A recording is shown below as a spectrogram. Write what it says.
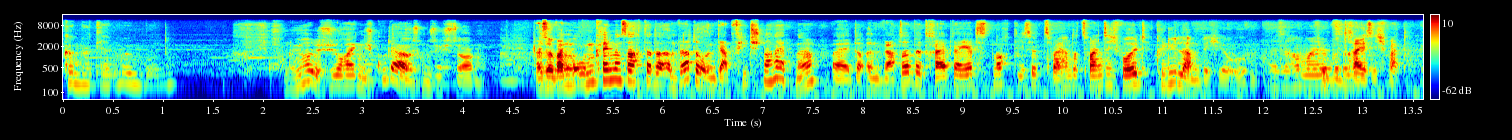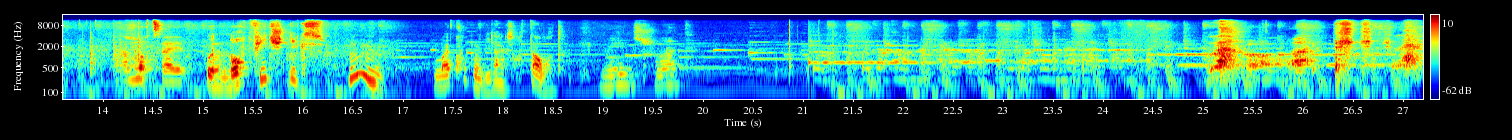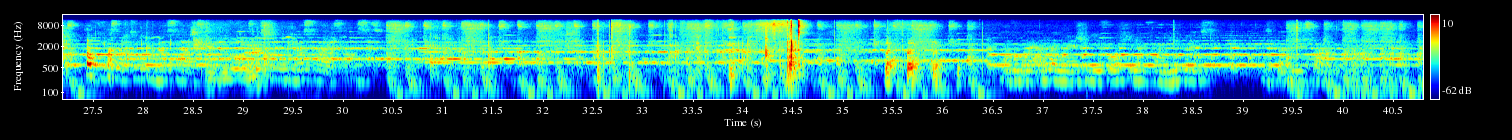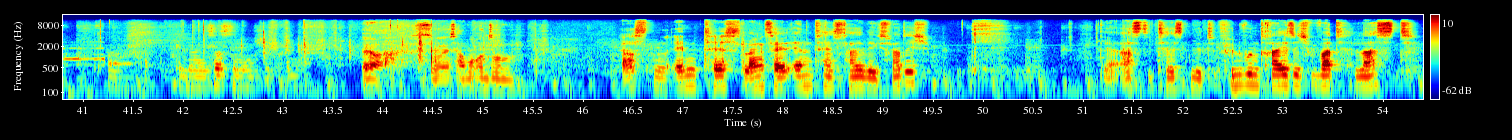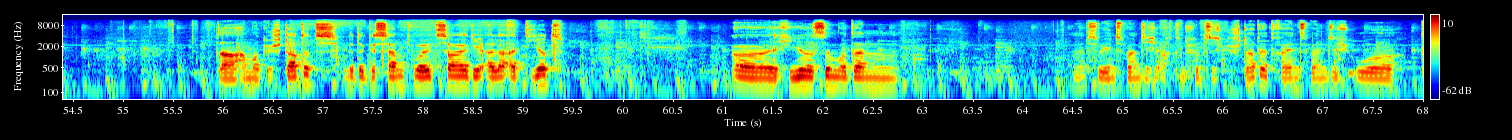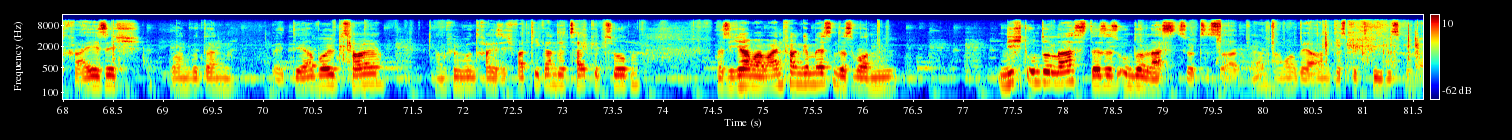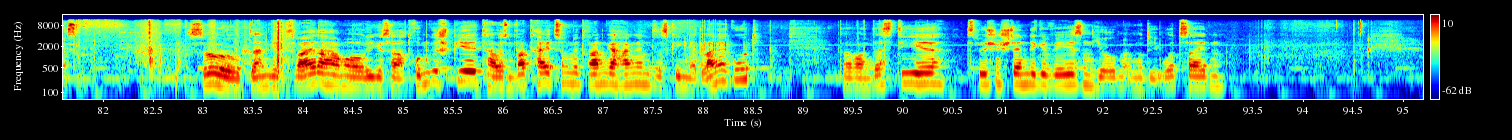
Komm wir gleich mal irgendwo, ne? Naja, das sieht doch eigentlich gut aus, muss ich sagen. Also wenn wir umklemmen, sagt er der Inverter und der pfietscht noch nicht, ne? Weil der Inverter betreibt ja jetzt noch diese 220 Volt Glühlampe hier oben. Also haben wir jetzt 35 Watt. Wir haben noch Zeit. Und noch pfietscht nichts. Hm. Mal gucken, wie lange es noch dauert. Nee, ist schwarz. Aber bei anderen Menschen die Vorstellung von Liebe ist, ist bei mir schwarz. Genau, jetzt hast du ein Stück drin. Ja, so, jetzt haben wir unseren ersten Endtest, Langzeit-Endtest halbwegs fertig. Der erste Test mit 35 Watt Last. Da haben wir gestartet mit der Gesamtvoltzahl, die alle addiert. Äh, hier sind wir dann ja, 22.48 gestartet, 23.30 Uhr waren wir dann bei der Voltzahl, haben 35 Watt die ganze Zeit gezogen. Also hier haben wir am Anfang gemessen, das war nicht unter Last, das ist unter Last sozusagen. Ja, haben wir während des Betriebes gemessen. So, dann ging es weiter, haben wir wie gesagt rumgespielt, 1000 Watt Heizung mit dran gehangen, das ging nicht lange gut. Da waren das die Zwischenstände gewesen, hier oben immer die Uhrzeiten.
